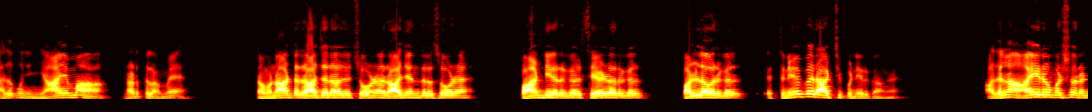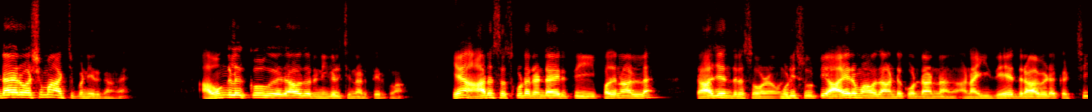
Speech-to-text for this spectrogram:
அதை கொஞ்சம் நியாயமாக நடத்தலாமே. நம்ம நாட்டை ராஜராஜ சோழன் ராஜேந்திர சோழன் பாண்டியர்கள் சேழர்கள் பல்லவர்கள் எத்தனையோ பேர் ஆட்சி பண்ணியிருக்காங்க. அதெல்லாம் ஆயிரம் வருஷம் ரெண்டாயிரம் வருஷமாக ஆட்சி பண்ணியிருக்காங்க. அவங்களுக்கு ஏதாவது ஒரு நிகழ்ச்சி நடத்தியிருக்கலாம். ஏன் ஆர்எஸ்எஸ் கூட ரெண்டாயிரத்தி பதினாலில் ராஜேந்திர சோழன் முடிசூட்டி ஆயிரமாவது ஆண்டு கொண்டாடினாங்க. ஆனால் இதே திராவிட கட்சி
